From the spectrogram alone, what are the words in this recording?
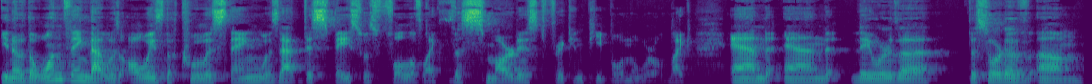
you know, the one thing that was always the coolest thing was that this space was full of like the smartest freaking people in the world, like, and and they were the the sort of um,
